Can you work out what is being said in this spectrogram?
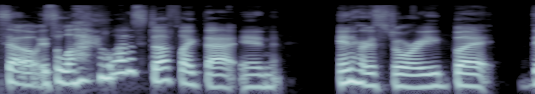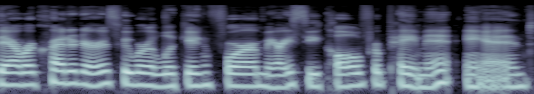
So it's a lot, a lot of stuff like that in in her story, but there were creditors who were looking for Mary Seacole for payment and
